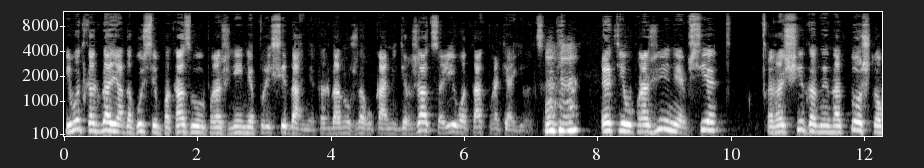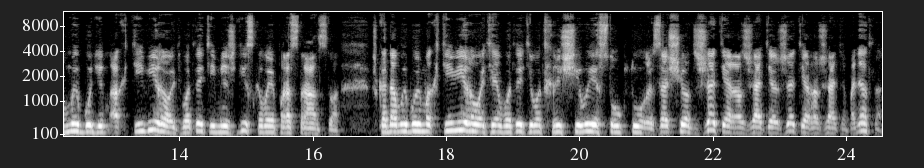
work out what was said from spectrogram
И вот когда я, допустим, показываю упражнение приседания, когда нужно руками держаться и вот так протягиваться. Угу. Эти упражнения все рассчитаны на то, что мы будем активировать вот эти междисковые пространства, когда мы будем активировать э, вот эти вот хрящевые структуры за счет сжатия, разжатия, сжатия, разжатия. Понятно?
